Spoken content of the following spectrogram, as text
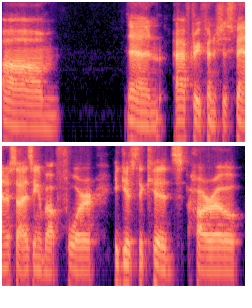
um and after he finishes fantasizing about four he gives the kids haro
